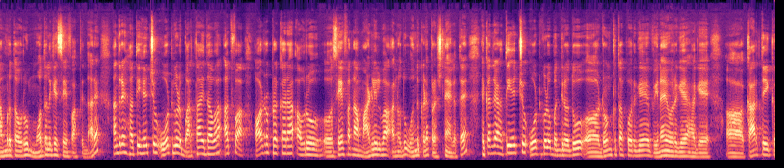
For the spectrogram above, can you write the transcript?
ನಮ್ರತ ಅವರು ಮೊದಲಿಗೆ ಸೇಫ್ ಆಗ್ತಿದ್ದಾರೆ. ಅಂದರೆ ಅತಿ ಹೆಚ್ಚು ಓಟ್ಗಳು ಬರ್ತಾ ಇದ್ದಾವ ಅಥವಾ ಆರ್ಡರ್ ಪ್ರಕಾರ ಅವರು ಸೇಫನ್ನು ಮಾಡಲಿಲ್ವಾ ಅನ್ನೋದು ಒಂದು ಕಡೆ ಪ್ರಶ್ನೆ ಆಗುತ್ತೆ. ಯಾಕಂದರೆ ಅತಿ ಹೆಚ್ಚು ಓಟ್ಗಳು ಬಂದಿರೋದು ಡ್ರೋನ್ ಪ್ರತಾಪ್ ಅವರಿಗೆ, ವಿನಯ್ ಅವರಿಗೆ, ಹಾಗೆ ಕಾರ್ತಿಕ್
